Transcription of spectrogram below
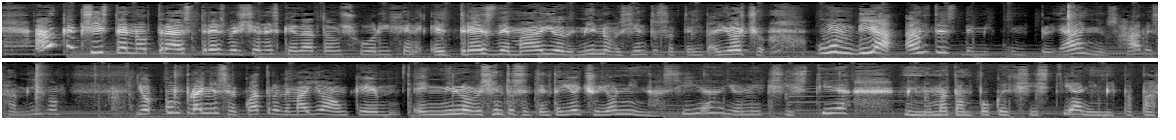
Aunque existen otras tres versiones que datan su origen el 3 de mayo de 1978, un día antes de mi cumpleaños, ¿sabes, amigo? Yo cumpleaños el 4 de mayo, aunque en 1978 yo ni nacía, yo ni existía, mi mamá tampoco existía, ni mi papá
